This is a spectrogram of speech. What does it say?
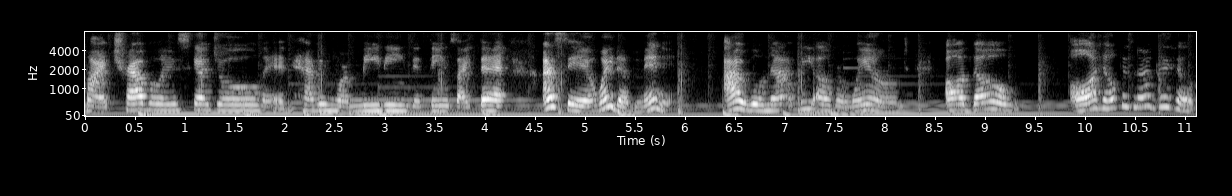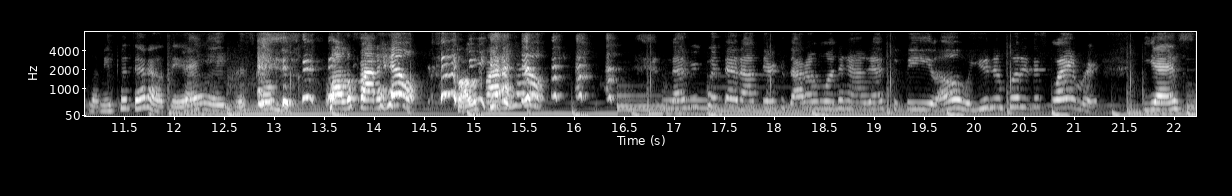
my traveling schedule and having more meetings and things like that, I said, wait a minute. I will not be overwhelmed. Although all help is not good help. Let me put that out there. Hey, let's go. Qualify to help. Qualify to help. Let me put that out there because I don't want to have that to be, oh, you didn't put a disclaimer. Yes,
